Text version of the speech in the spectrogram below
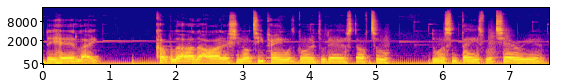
they had like a couple of other artists. You know, T Pain was going through there and stuff too, doing some things with Cherry and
